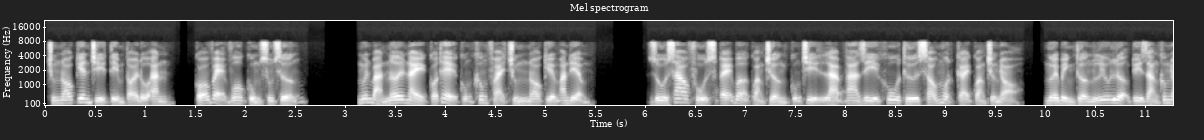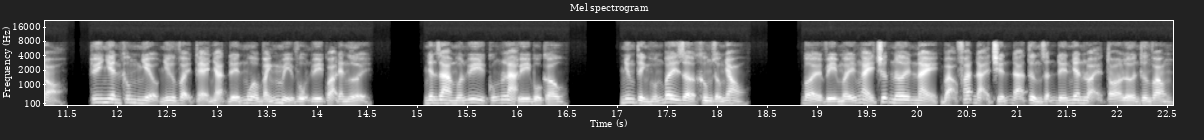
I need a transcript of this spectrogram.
Chúng nó kiên trì tìm tòi đồ ăn có vẻ vô cùng sung sướng. Nguyên bản nơi này có thể cũng không phải chúng nó kiếm ăn điểm. Dù sao phủ spe bờ quảng trường cũng chỉ là ba di khu thứ sáu một cái quảng trường nhỏ người bình thường lưu lượng tuy rằng không nhỏ tuy nhiên không nhiều như vậy tẻ nhạt đến mua bánh mì vụn uy quạ đen người. Nhân ra muốn uy cũng là uy bồ câu nhưng tình huống bây giờ không giống nhau. Bởi vì mấy ngày trước nơi này bạo phát đại chiến đã từng dẫn đến nhân loại to lớn thương vong.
